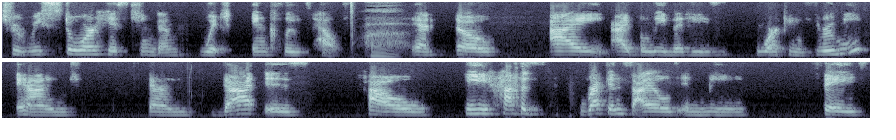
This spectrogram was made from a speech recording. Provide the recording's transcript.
to restore his kingdom, which includes health. Ah, And so I I believe that he's working through me and and that is how he has reconciled in me faith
